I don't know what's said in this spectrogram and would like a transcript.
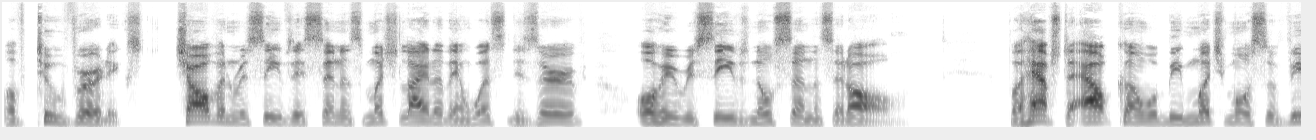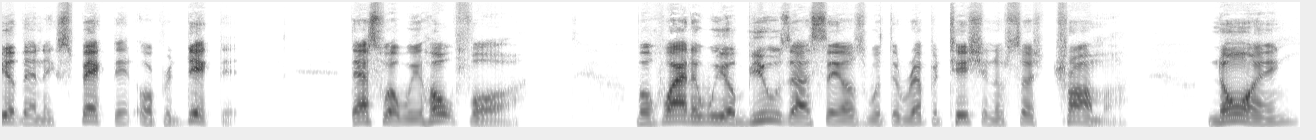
of two verdicts. Chauvin receives a sentence much lighter than what's deserved, or he receives no sentence at all. Perhaps the outcome will be much more severe than expected or predicted. That's what we hope for. But why do we abuse ourselves with the repetition of such trauma, knowing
